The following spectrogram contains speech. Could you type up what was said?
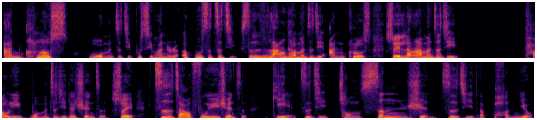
unclose 我们自己不喜欢的人，而不是自己，是让他们自己 unclose，所以让他们自己逃离我们自己的圈子，所以制造富裕圈子。给自己从慎选自己的朋友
